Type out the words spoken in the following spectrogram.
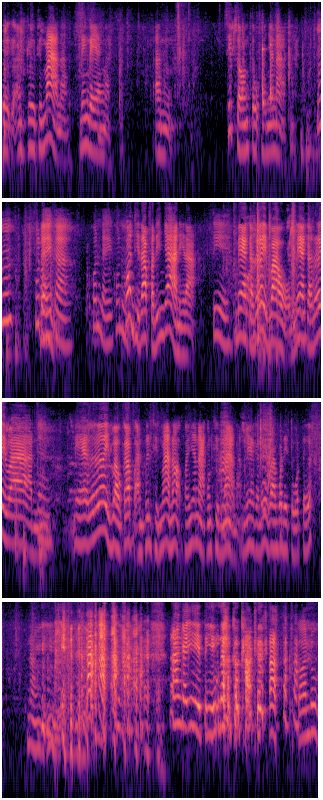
เกิดอันเกิดขึ้นมาน่ะแดงๆน่ะ อันสิบสองตัวพญานาคน่ะอืมผู้ใดค่ะ คนใดคนคนที่รับปริญญานี่ล่ะ ตีแม่ก็เลยเว้าแม่ก็เลยว่าอันจ้ะแม่เอ้ยเว้ากับอันเพิ่นขึ้นมาเนาะพญานาคคนขึ้นมาน่ะ แม่ก็เลยว่าบ่ได้ตัวจเด้อนั่งอยู่อีนั่ งกับอีติงเด้อคือคักคือคักก่อนลูก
